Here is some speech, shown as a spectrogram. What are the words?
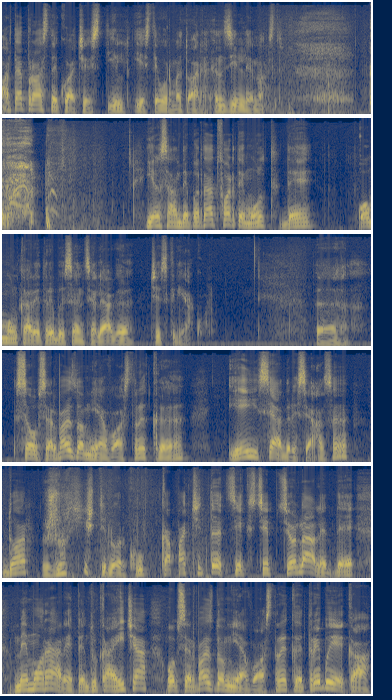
Partea proastă cu acest stil este următoarea, în zilele noastre. El s-a îndepărtat foarte mult de omul care trebuie să înțeleagă ce scrie acolo. Uh, să observați, domnia voastră, că ei se adresează doar juriștilor cu capacități excepționale de memorare, pentru că aici observați domnia voastră că trebuie ca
